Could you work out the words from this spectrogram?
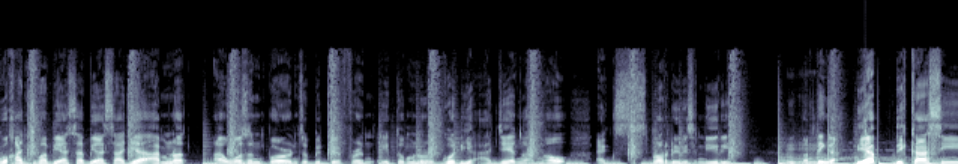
gue kan cuma biasa-biasa aja. I'm not I wasn't born to be different. Itu menurut gue dia aja yang nggak mau explore diri sendiri. Ngerti nggak? Dia dikasih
